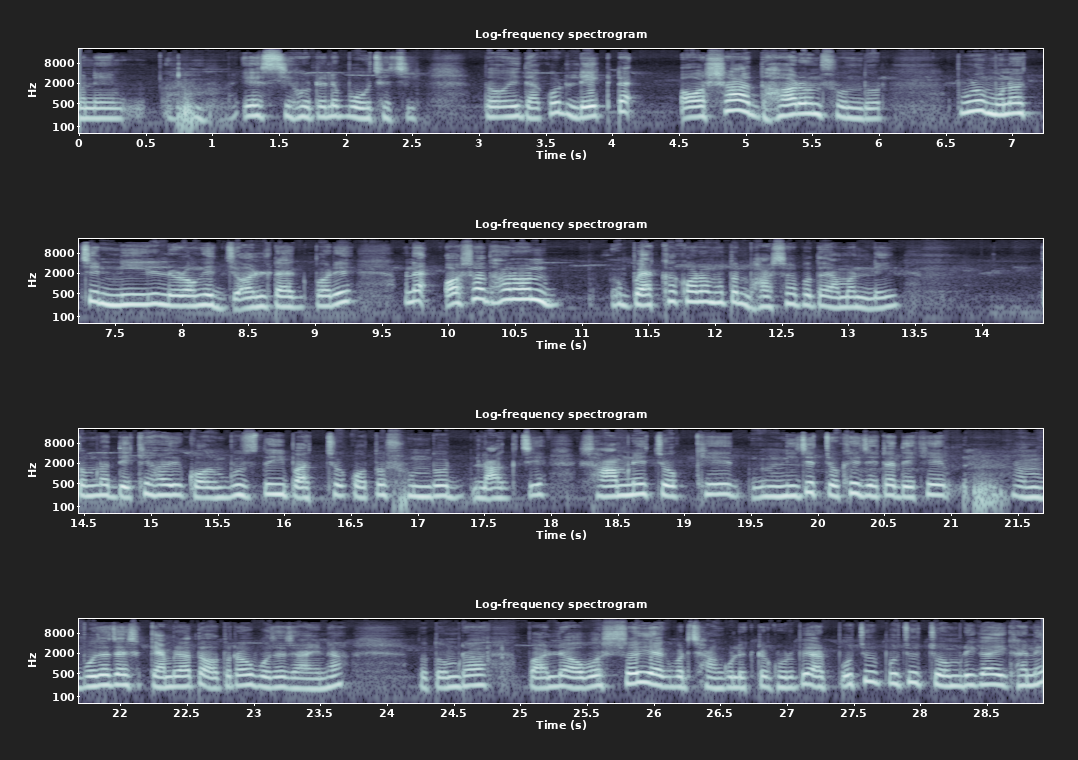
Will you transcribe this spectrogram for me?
মানে এসছি, হোটেলে পৌঁছেছি। তো ওই দেখো, লেকটা অসাধারণ সুন্দর। পুরো মনে হচ্ছে নীল রঙের জলটা একবারে। মানে অসাধারণ ব্যাখ্যা করার মতন ভাষা বোধহয় আমার নেই। তোমরা দেখে হয় বুঝতেই পারছ কত সুন্দর লাগছে। সামনে চোখে, নিজের চোখে যেটা দেখে বোঝা যায়, ক্যামেরাতে অতটাও বোঝা যায় না। তো তোমরা পারলে অবশ্যই একবার ছাঙ্গুল একটা ঘুরবে। আর প্রচুর প্রচুর চমড়িগা এখানে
